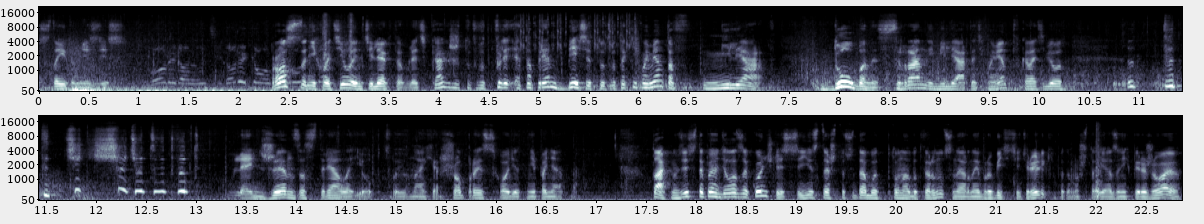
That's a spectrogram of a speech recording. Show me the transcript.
Стоит у меня здесь. Просто не хватило интеллекта, блядь. Как же тут вот, блядь, это прям бесит. Тут вот таких моментов миллиард. Долбанный, сраный миллиард этих моментов, когда тебе вот... Вот, вот чуть-чуть, вот, вот, вот. Блядь, Джен застряла, ёб твою нахер. Что происходит, непонятно. Так, ну здесь, я понял, дела закончились. Единственное, что сюда будет, потом надо будет вернуться, наверное, и врубить эти релики, потому что я за них переживаю.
